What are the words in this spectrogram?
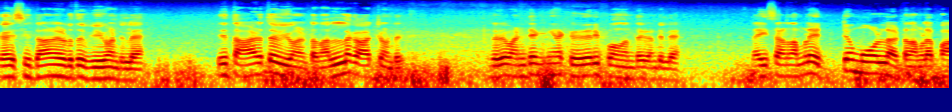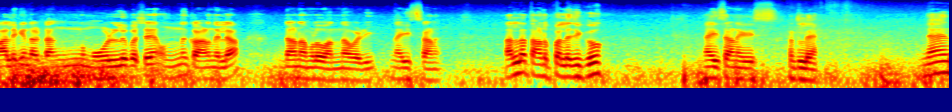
ഗൈസ് ഇതാണ് ഇവിടുത്തെ വ്യൂ കണ്ടില്ലേ? ഇത് താഴത്തെ വ്യൂ ആണ് കേട്ടോ നല്ല കാറ്റുണ്ട്. ഇതൊരു വണ്ടിയൊക്കെ ഇങ്ങനെ കയറി പോകുന്നുണ്ട് കണ്ടില്ലേ? നൈസാണ് നമ്മൾ ഏറ്റവും മുകളിലാണ് കേട്ടോ നമ്മളെ പാലക്കിന്റെ തട്ട് അങ്ങ് മുകളിൽ പക്ഷേ ഒന്നും കാണുന്നില്ല. ഇതാണ് നമ്മൾ വന്ന വഴി. നൈസാണ് നല്ല തണുപ്പല്ല ചിക്കു നൈസാണ് ഗൈസ് കണ്ടില്ലേ? ഞാൻ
